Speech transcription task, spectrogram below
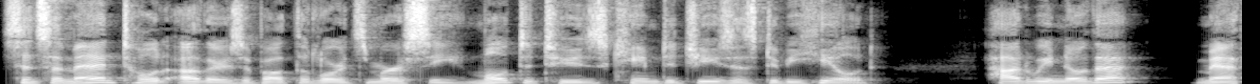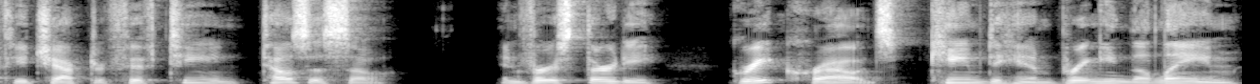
Since the man told others about the Lord's mercy, multitudes came to Jesus to be healed. How do we know that? Matthew chapter 15 tells us so. In verse 30, great crowds came to him bringing the lame,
